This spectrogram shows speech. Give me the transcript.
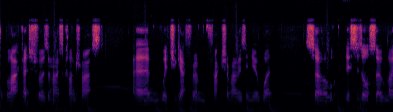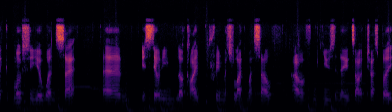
the black. I just thought it was a nice contrast um, which you get from faction rallies in year one. So this is also like most of your one set. Um, it's the only look I pretty much like myself out of using the exotic chestplate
